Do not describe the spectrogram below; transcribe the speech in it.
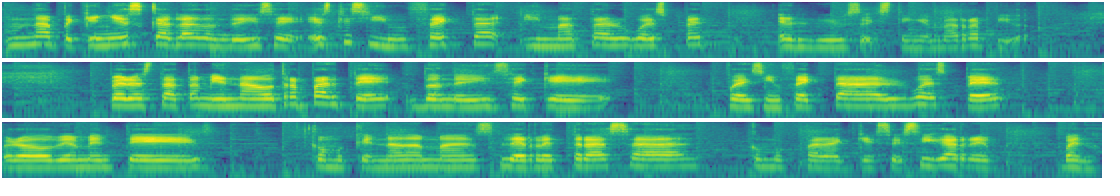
una pequeña escala donde dice, es que si infecta y mata al huésped, el virus se extingue más rápido. Pero está también la otra parte donde dice que pues infecta al huésped, pero obviamente como que nada más le retrasa como para que se siga bueno,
